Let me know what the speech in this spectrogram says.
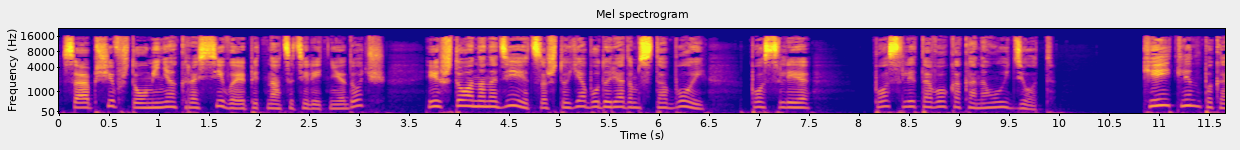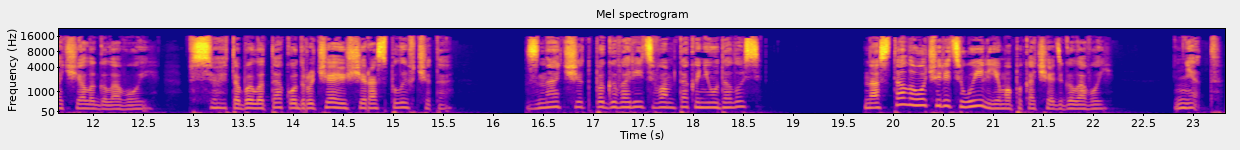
сообщив, что у меня красивая пятнадцатилетняя дочь и что она надеется, что я буду рядом с тобой после... после того, как она уйдет. Кейтлин покачала головой. Все это было так удручающе расплывчато. «Значит, поговорить вам так и не удалось?» Настала очередь Уильяма покачать головой. «Нет,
